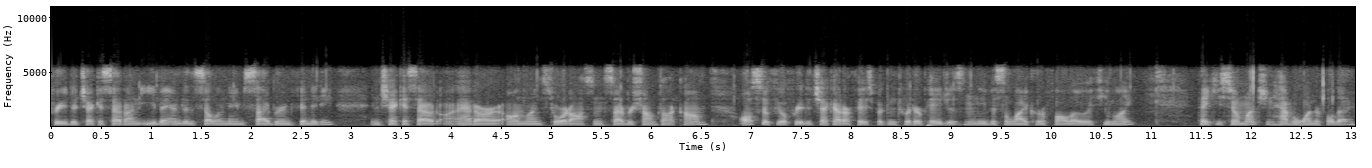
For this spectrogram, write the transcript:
free to check us out on eBay under the seller name Cyber Infinity and check us out at our online store at austincybershop.com. Also feel free to check out our Facebook and Twitter pages and leave us a like or a follow if you like. Thank you so much and have a wonderful day.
